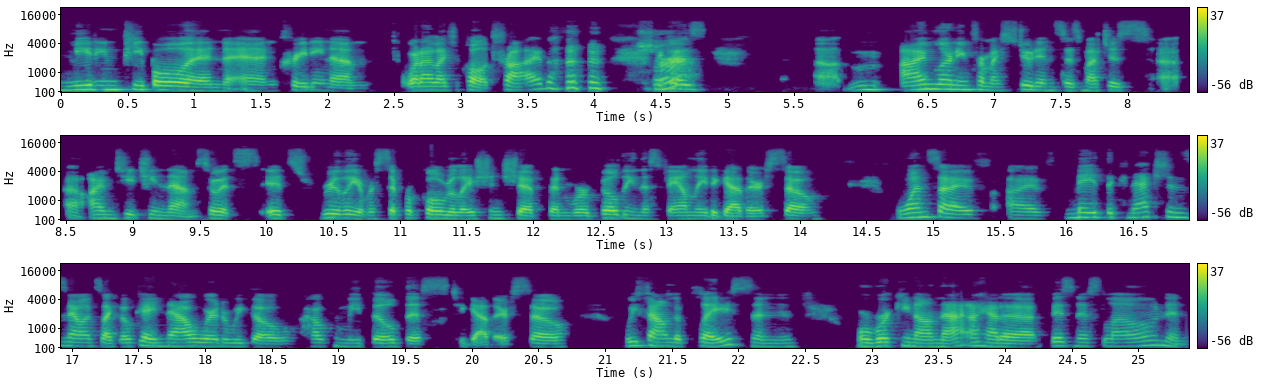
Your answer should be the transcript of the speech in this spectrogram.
meeting people and and creating um what I like to call a tribe sure. because uh, I'm learning from my students as much as uh, I'm teaching them. So it's it's really a reciprocal relationship, and we're building this family together. So once I've I've made the connections, now it's like, okay, now where do we go? How can we build this together? So we found a place and we're working on that. I had a business loan and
